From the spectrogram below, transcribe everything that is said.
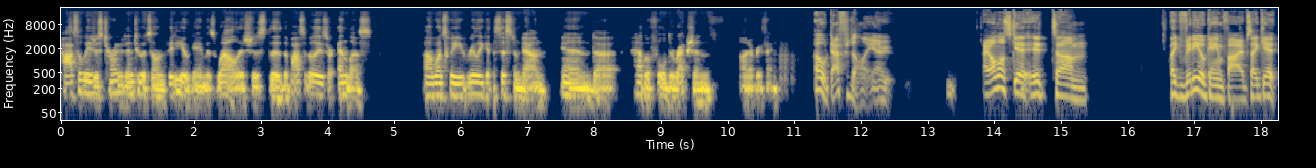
possibly just turn it into its own video game as well. It's just the the possibilities are endless uh, once we really get the system down and uh, have a full direction on everything. Oh, definitely. I, I almost get it um like video game vibes. I get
